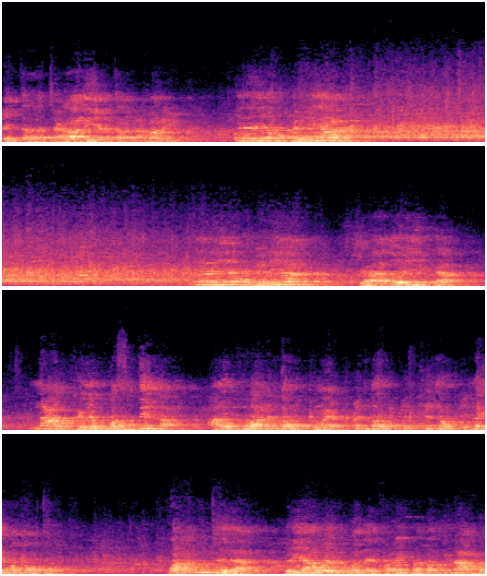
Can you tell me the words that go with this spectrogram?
cidda la jeclaanayo cidda la dhacmaanayo inay iyagu bixiyaan. Inay iyagu bixiyaan shahaadooyinka nacabka iyo kuwa sadiiqa anu kuwa ciddow uma ciddow ciddow cidla ima doonto waxaan u jeedaa beriyaha way u badnay fariinta dadkii nacabka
